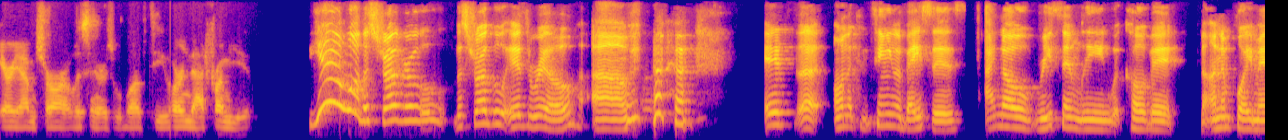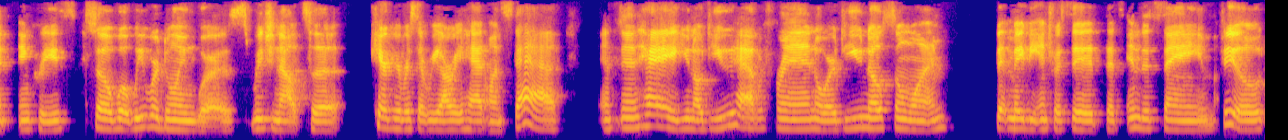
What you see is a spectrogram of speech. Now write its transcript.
area. I'm sure our listeners would love to learn that from you. Yeah, well, the struggle, the struggle is real. Um, it's uh, on a continual basis. I know recently with COVID, the unemployment increased. So what we were doing was reaching out to caregivers that we already had on staff and saying, hey, you know, do you have a friend or do you know someone that may be interested that's in the same field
